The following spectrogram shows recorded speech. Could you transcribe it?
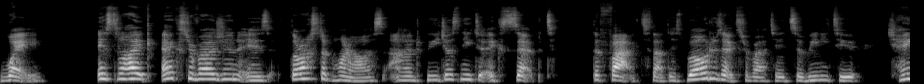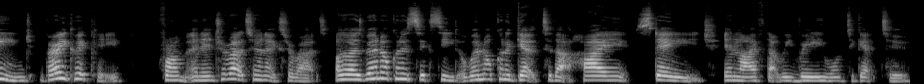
way. It's like extroversion is thrust upon us, and we just need to accept the fact that this world is extroverted, so we need to change very quickly from an introvert to an extrovert. Otherwise, we're not going to succeed or we're not going to get to that high stage in life that we really want to get to.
